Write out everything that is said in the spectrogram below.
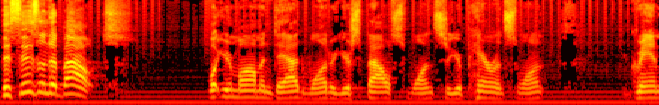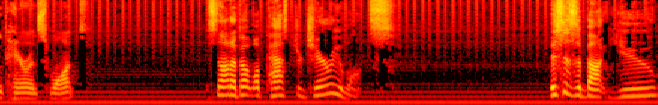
This isn't about what your mom and dad want, or your spouse wants, or your parents want, your grandparents want. It's not about what Pastor Jerry wants. This is about you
